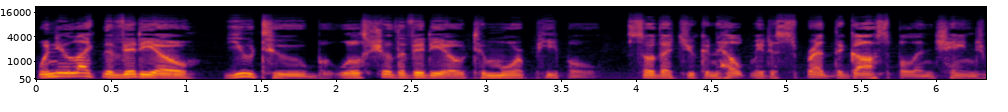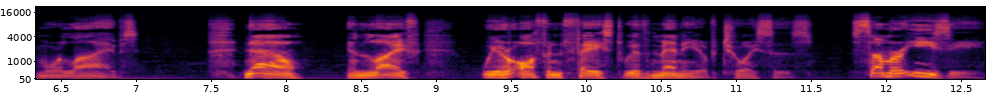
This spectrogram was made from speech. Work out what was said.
When you like the video, YouTube will show the video to more people so that you can help me to spread the gospel and change more lives. Now, in life, we are often faced with many of choices. Some are easy,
